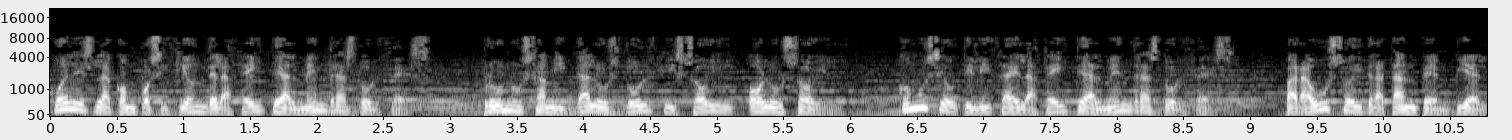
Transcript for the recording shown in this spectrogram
¿Cuál es la composición del aceite almendras dulces? Prunus amygdalus dulcis oil, olus oil. ¿Cómo se utiliza el aceite almendras dulces? Para uso hidratante en piel,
